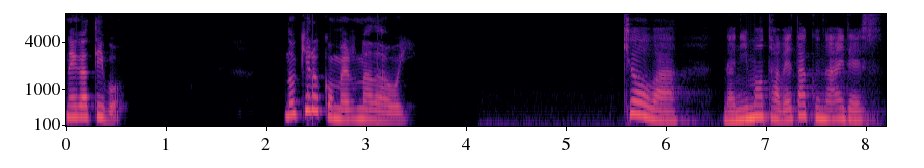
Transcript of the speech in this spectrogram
Negativo. No quiero comer nada hoy. 今日は何も食べたくないです。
